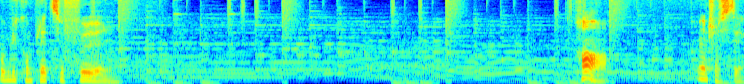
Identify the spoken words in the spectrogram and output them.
um die komplett zu füllen. Ha, huh. interesting.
